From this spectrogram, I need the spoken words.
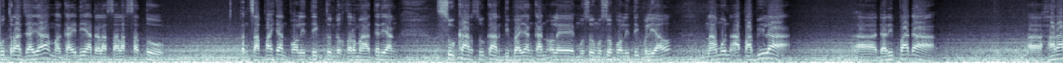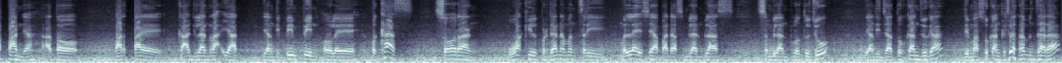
Putrajaya maka ini adalah salah satu pencapaian politik Tun Dr. Mahathir yang sukar-sukar dibayangkan oleh musuh-musuh politik beliau namun apabila uh, daripada uh, harapan ya atau Partai Keadilan Rakyat yang dipimpin oleh bekas seorang wakil Perdana Menteri Malaysia pada 1997 yang dijatuhkan juga dimasukkan ke dalam penjara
